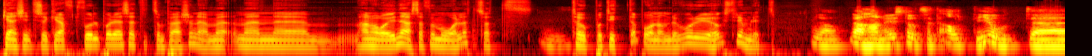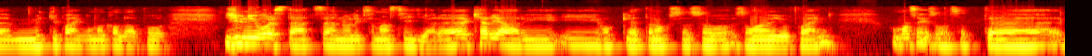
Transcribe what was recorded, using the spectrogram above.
Kanske inte så kraftfull på det sättet som Persson är men, men eh, Han har ju näsa för målet så att mm. Ta upp och titta på honom, det vore ju högst rimligt Ja, ja han har i stort sett alltid gjort eh, mycket poäng om man kollar på juniorstatsen och liksom hans tidigare karriär i, i Hockeyettan också så, så har han gjort poäng. Om man säger så. Så att, eh,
